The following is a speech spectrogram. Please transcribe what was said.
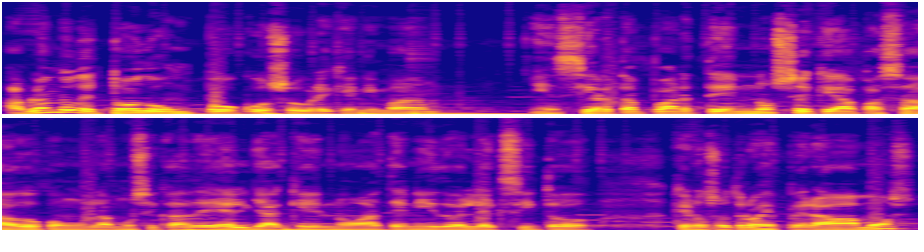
Hablando de todo un poco sobre Kenny en cierta parte no sé qué ha pasado con la música de él, ya que no ha tenido el éxito que nosotros esperábamos,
